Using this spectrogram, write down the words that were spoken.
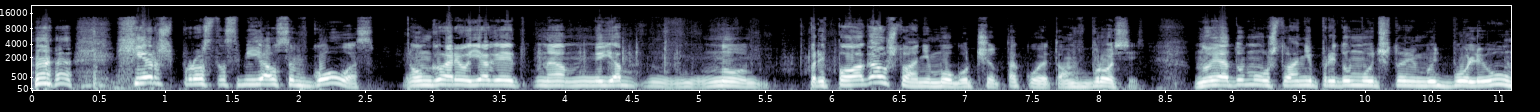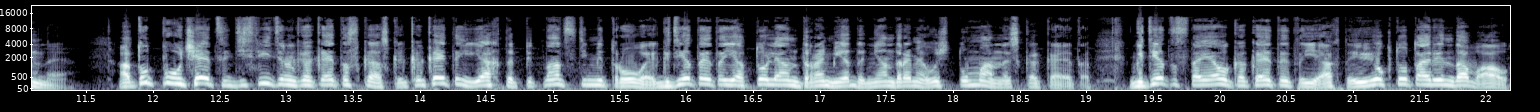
Херш просто смеялся в голос. Он говорил, я, говорит, я, ну, предполагал, что они могут что-то такое там вбросить, но я думал, что они придумают что-нибудь более умное. А тут получается действительно какая-то сказка, какая-то яхта 15-метровая, где-то это я то ли Андромеда, не Андромеда, очень туманность какая-то, где-то стояла какая-то эта яхта, ее кто-то арендовал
